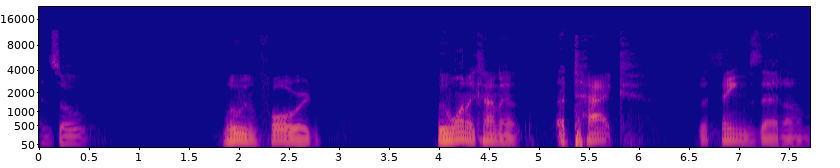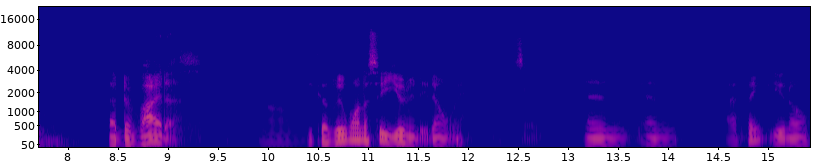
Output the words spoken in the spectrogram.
and so moving forward, we want to kind of attack the things that um that divide us um, because we want to see unity, don't we? And and I think you know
